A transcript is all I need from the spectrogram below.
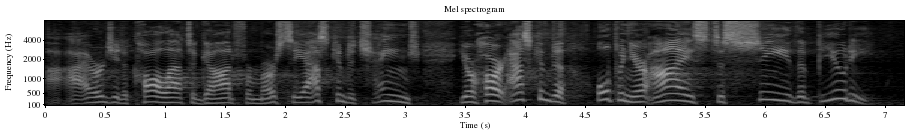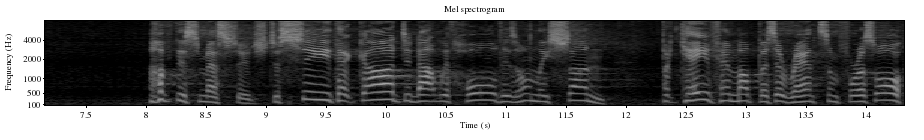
I urge you to call out to God for mercy. Ask Him to change your heart. Ask Him to open your eyes to see the beauty of this message, to see that God did not withhold His only Son, but gave Him up as a ransom for us all.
